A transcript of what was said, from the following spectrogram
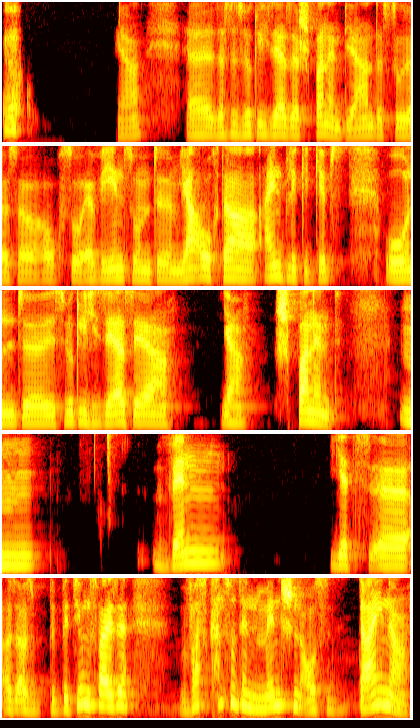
Ja. Ja, äh, das ist wirklich sehr, sehr spannend, ja, dass du das auch so erwähnst und ähm, ja auch da Einblicke gibst und äh, ist wirklich sehr, sehr, ja, spannend. Mhm. Wenn jetzt, äh, also, also beziehungsweise, was kannst du den Menschen aus deiner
